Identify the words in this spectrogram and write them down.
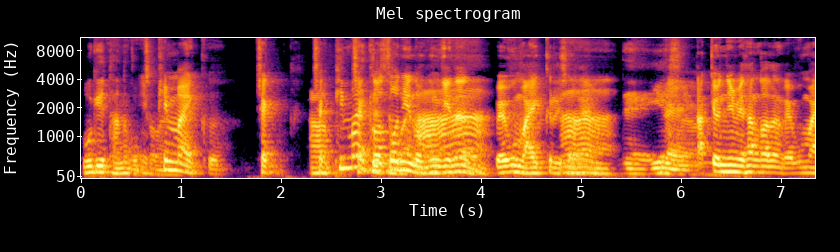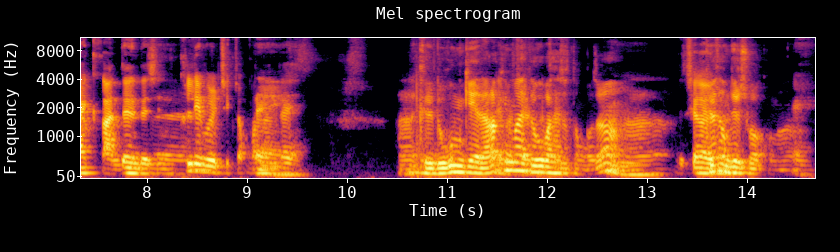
목에 다는 거이 없잖아요. 핀 마이크. 제, 아, 제, 핀 마이크 제거 소니. 녹음기는 아. 외부 마이크를 잖아요. 아, 네, 이해했어요. 네. 낙교님이 산 거는 외부 마이크가 안 되는 대신 네. 클립을 직접 네. 봤는데 아, 그 녹음기에다가 네, 핀 마이크 하셨던 거죠? 음. 아, 제가 그래서 음질이 좋았구나. 네.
